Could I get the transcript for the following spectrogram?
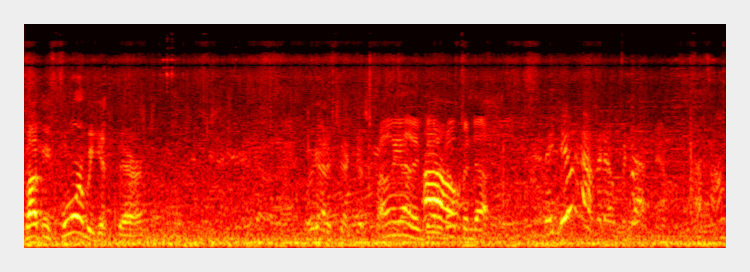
But before we get there, we got to check this Oh yeah, they've got it Oh. opened up. They do have it opened up now. That's awesome.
